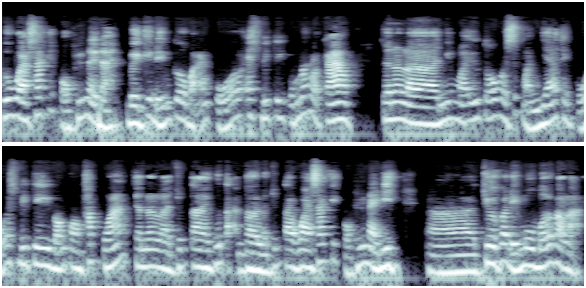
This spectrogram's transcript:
cứ quan sát cái cổ phiếu này này vì cái điểm cơ bản của SBT cũng rất là cao cho nên là nhưng mà yếu tố về sức mạnh giá thì của SBT vẫn còn thấp quá. Cho nên là chúng ta cứ tạm thời là chúng ta quan sát cái cổ phiếu này đi. À, chưa có điểm mua mới vào lại.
